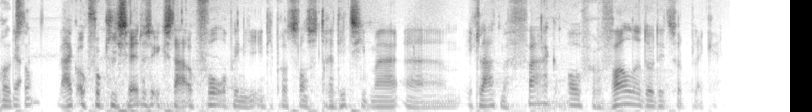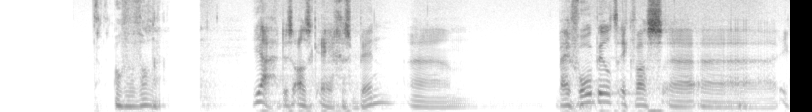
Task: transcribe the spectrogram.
protestant. Ja, waar ik ook voor kies, hè. dus ik sta ook volop in die, in die protestantse traditie, maar uh, ik laat me vaak overvallen door dit soort plekken. Overvallen? Ja, dus als ik ergens ben. Um, bijvoorbeeld, ik was, uh, uh, ik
